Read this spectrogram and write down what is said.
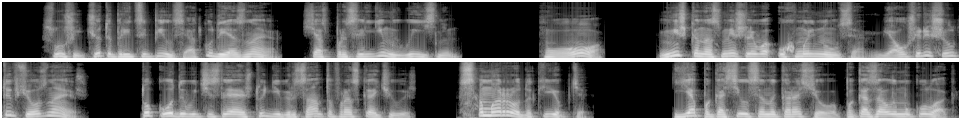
— Слушай, что ты прицепился? Откуда я знаю? Сейчас проследим и выясним. О, Мишка насмешливо ухмыльнулся. Я уж решил, ты все знаешь. То коды вычисляешь, то диверсантов раскачиваешь. Самородок, ёпте. Я покосился на Карасева, показал ему кулак.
